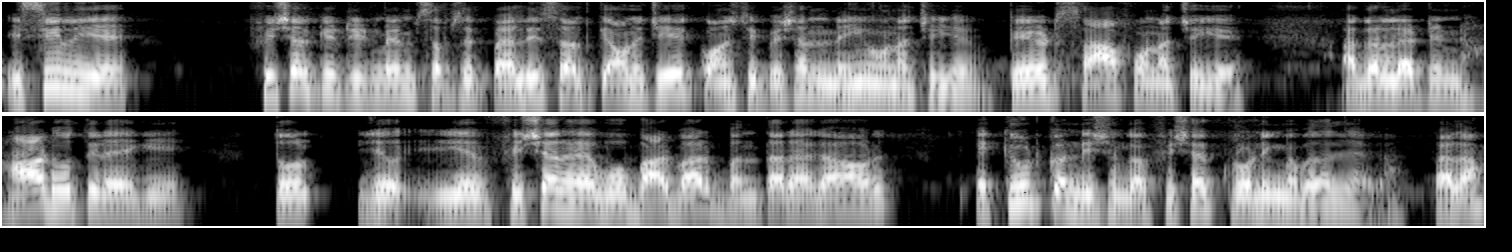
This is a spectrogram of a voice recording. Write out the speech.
इसीलिए फिशर की ट्रीटमेंट सबसे पहली शर्त क्या होनी चाहिए? कॉन्स्टिपेशन नहीं होना चाहिए। पेट साफ़ होना चाहिए। अगर लेटिन हार्ड होती रहेगी तो जो ये फिशर है, वो बार बार बनता रहेगा और एक्यूट कंडीशन का फिशर क्रोनिक में बदल जाएगा। पहला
